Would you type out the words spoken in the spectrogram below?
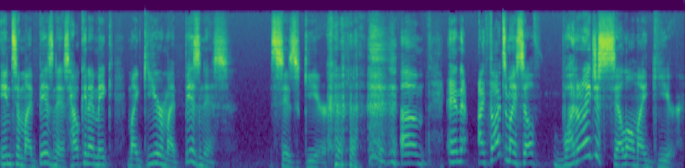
into my business? How can I make my gear my business? Sis gear. um, and I thought to myself, why don't I just sell all my gear?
